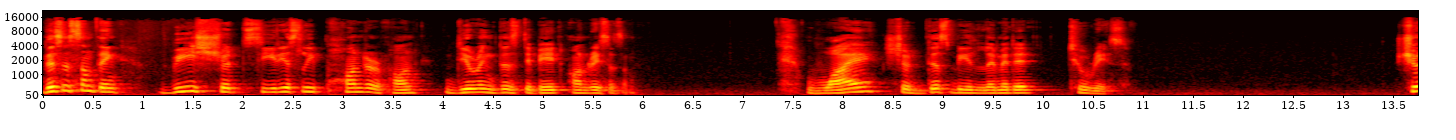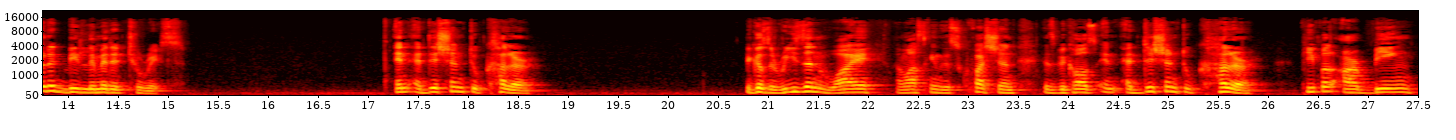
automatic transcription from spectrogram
This is something we should seriously ponder upon during this debate on racism. Why should this be limited to race? Should it be limited to race? In addition to color, because the reason why I'm asking this question is because, in addition to color, people are being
